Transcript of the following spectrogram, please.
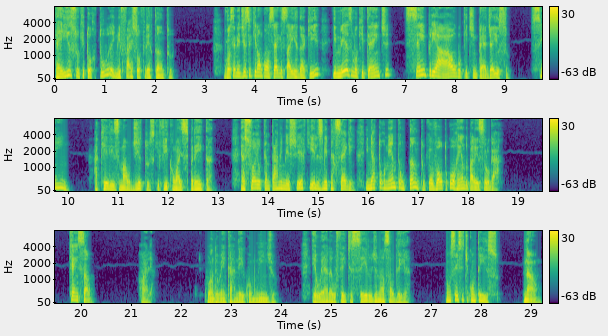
É isso que tortura e me faz sofrer tanto. Você me disse que não consegue sair daqui e mesmo que tente, sempre há algo que te impede, é isso? Sim. Aqueles malditos que ficam à espreita, é só eu tentar me mexer que eles me perseguem e me atormentam tanto que eu volto correndo para esse lugar. Quem são? Olha, quando eu encarnei como índio, eu era o feiticeiro de nossa aldeia. Não sei se te contei isso. Não.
